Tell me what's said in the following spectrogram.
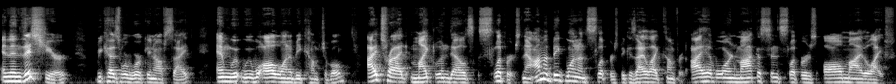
And then this year, because we're working off site and we, we all want to be comfortable. I tried Mike Lindell's slippers. Now, I'm a big one on slippers because I like comfort. I have worn moccasin slippers all my life.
